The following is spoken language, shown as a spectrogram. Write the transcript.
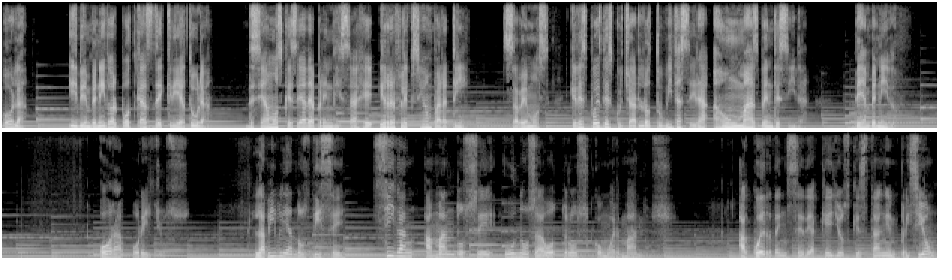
Hola y bienvenido al podcast de Criatura. Deseamos que sea de aprendizaje y reflexión para ti. Sabemos que después de escucharlo tu vida será aún más bendecida. Bienvenido. Ora por ellos. La Biblia nos dice, sigan amándose unos a otros como hermanos. Acuérdense de aquellos que están en prisión.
